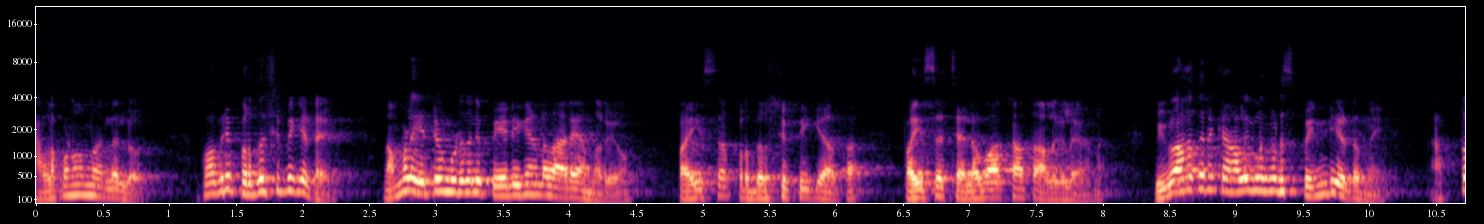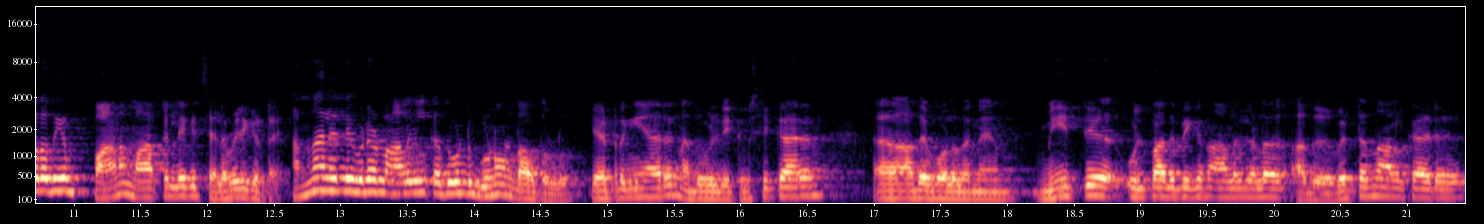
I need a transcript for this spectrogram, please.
കള്ളപ്പണമൊന്നും അല്ലല്ലോ. അപ്പോൾ അവർ പ്രദർശിപ്പിക്കട്ടെ. നമ്മൾ ഏറ്റവും കൂടുതൽ പേടിക്കേണ്ടത് ആരെയാണെന്നറിയോ? പൈസ പ്രദർശിപ്പിക്കാത്ത പൈസ ചെലവാക്കാത്ത ആളുകളെയാണ്. വിവാഹത്തിനൊക്കെ ആളുകൾ ഇങ്ങോട്ട് സ്പെൻഡ് ചെയ്യട്ടെന്നേ. അത്രയധികം പണം മാർക്കറ്റിലേക്ക് ചെലവഴിക്കട്ടെ. എന്നാലല്ലേ ഇവിടെയുള്ള ആളുകൾക്ക് അതുകൊണ്ട് ഗുണം ഉണ്ടാകത്തുള്ളൂ കേറ്ററിങ്ങുകാരൻ അതുവഴി കൃഷിക്കാരൻ അതേപോലെ തന്നെ മീറ്റ് ഉൽപ്പാദിപ്പിക്കുന്ന ആളുകൾ അത് വെട്ടുന്ന ആൾക്കാർ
